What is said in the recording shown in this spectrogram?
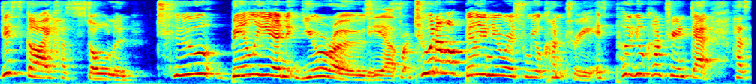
this guy has stolen two billion euros, Yep. fr- two and a half billion euros from your country, It's put your country in debt, has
